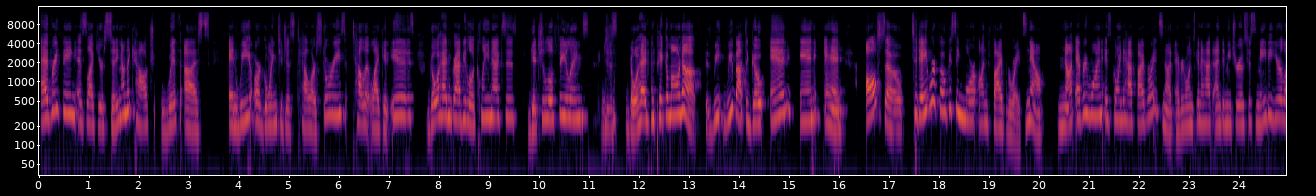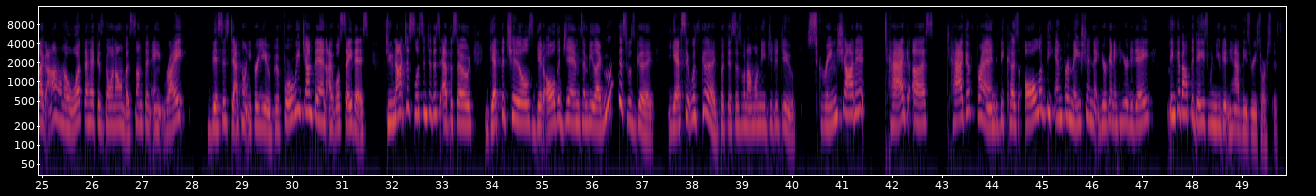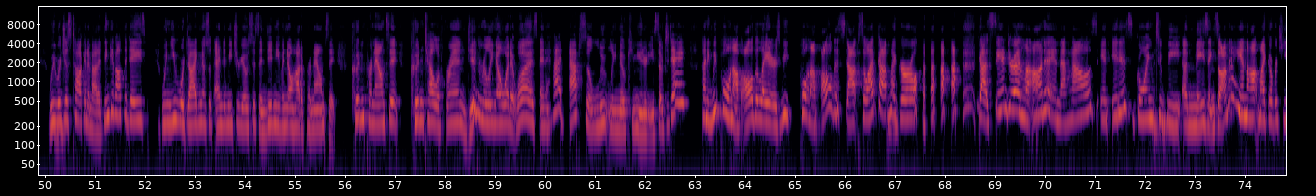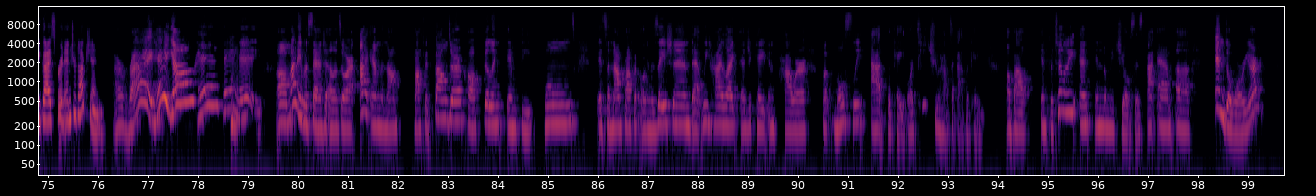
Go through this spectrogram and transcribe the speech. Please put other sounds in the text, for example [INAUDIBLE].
everything is like you're sitting on the couch with us and we are going to just tell our stories, tell it like it is. Go ahead and grab your little Kleenexes, get your little feelings, just [LAUGHS] go ahead and pick them on up because we we about to go in, in, in. Also, today we're focusing more on fibroids. Now, not everyone is going to have fibroids. Not everyone's going to have endometriosis. Maybe you're like, I don't know what the heck is going on, but something ain't right. This is definitely for you. Before we jump in, I will say this do not just listen to this episode, get the chills, get all the gems, and be like, ooh, this was good. Yes, it was good, but this is what I'm going to need you to do screenshot it, tag us, tag a friend, because all of the information that you're going to hear today, think about the days when you didn't have these resources. We were mm-hmm. just talking about it. Think about the days when you were diagnosed with endometriosis and didn't even know how to pronounce it, couldn't pronounce it, couldn't tell a friend, didn't really know what it was, and had absolutely no community. So today, honey, we pulling off all the layers, we pulling off all the stuff. So I've got my mm-hmm. girl, [LAUGHS] got Sandra and La-Anna in the house, and it is going to mm-hmm. be amazing. So I'm going to hand the hot mic over to you guys for an introduction. All right. Hey, y'all. Hey, hey, hey. Um, my name is Sandra Elidor. I am the nonprofit founder called Filling Empty Wombs. It's a nonprofit organization that we highlight, educate, empower, but mostly advocate or teach you how to advocate about infertility and endometriosis. I am a endo warrior,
